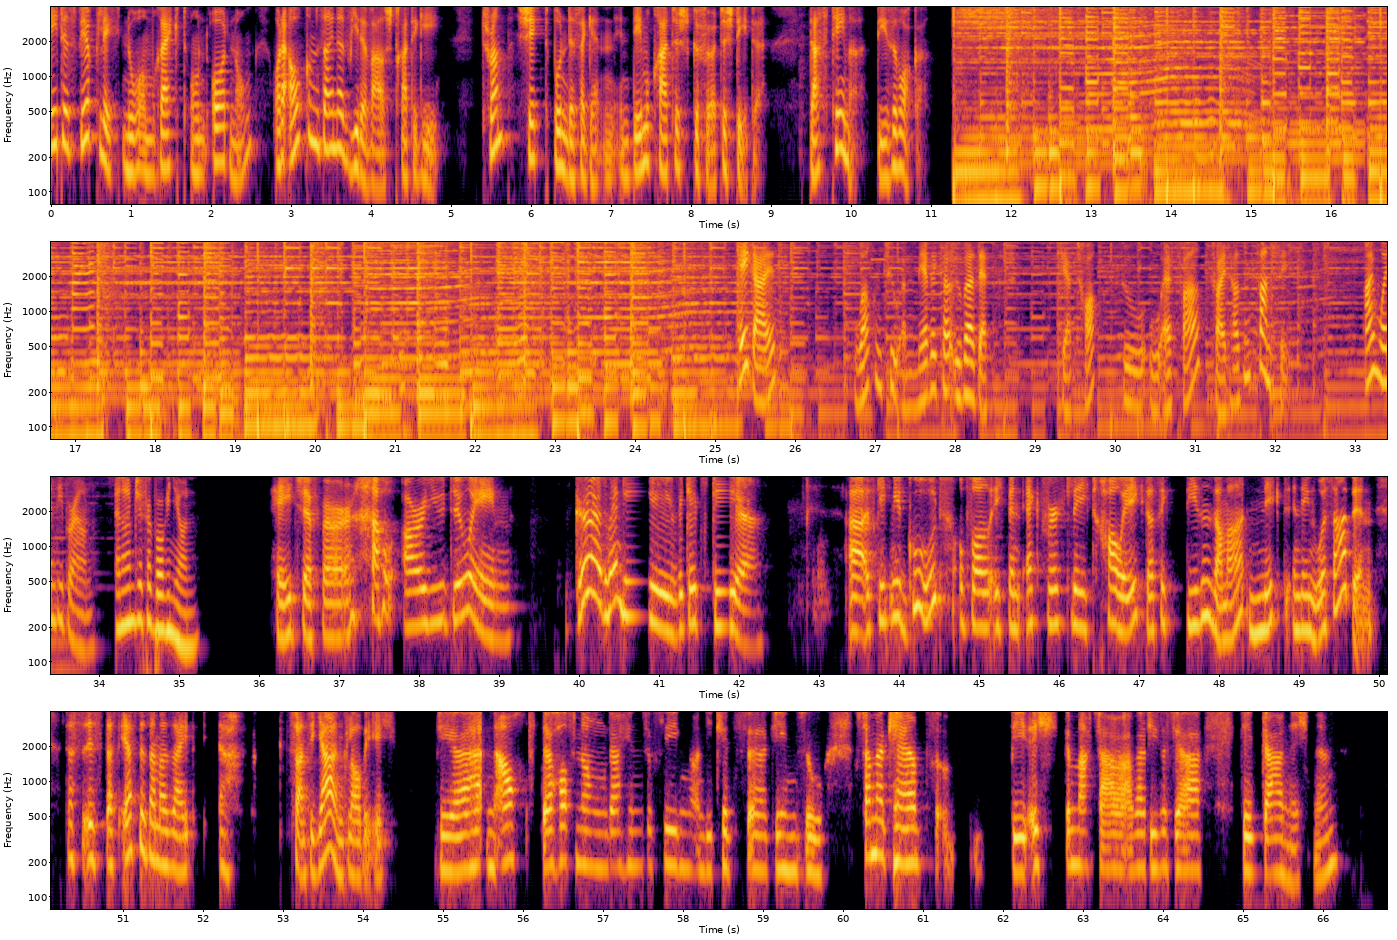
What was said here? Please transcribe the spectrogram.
Geht es wirklich nur um Recht und Ordnung oder auch um seine Wiederwahlstrategie? Trump schickt Bundesagenten in demokratisch geführte Städte. Das Thema diese Woche. Hey guys, welcome to Amerika übersetzt der Talk zu US-Wahl 2020. I'm Wendy Brown. And I'm Jiffer Bourguignon. Hey Jiffer, how are you doing? Good, Wendy. Wie geht's dir? Uh, es geht mir gut, obwohl ich bin echt wirklich traurig, dass ich diesen Sommer nicht in den USA bin. Das ist das erste Sommer seit ach, 20 Jahren, glaube ich. Wir hatten auch der Hoffnung, dahin zu fliegen und die Kids äh, gehen zu Summercamp, wie ich gemacht habe, aber dieses Jahr geht gar nicht. Ne?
